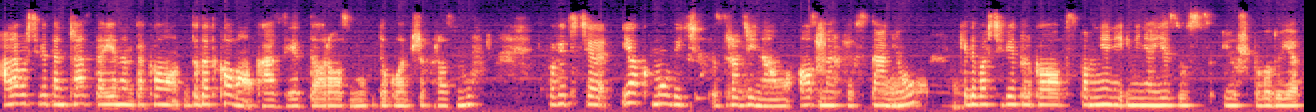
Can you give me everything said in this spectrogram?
ale właściwie ten czas daje nam taką dodatkową okazję do rozmów, do głębszych rozmów, Powiedzcie, jak mówić z rodziną o zmartwychwstaniu, kiedy właściwie tylko wspomnienie imienia Jezus już powoduje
